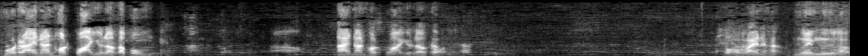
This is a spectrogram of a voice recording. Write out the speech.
โหรายนั้นฮอตกว่าอยู่แล้วครับผม รายนั้นฮอตกว่าอยู่แล้วครับ ขอไปนะครับเมื่อยมือแล้ว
